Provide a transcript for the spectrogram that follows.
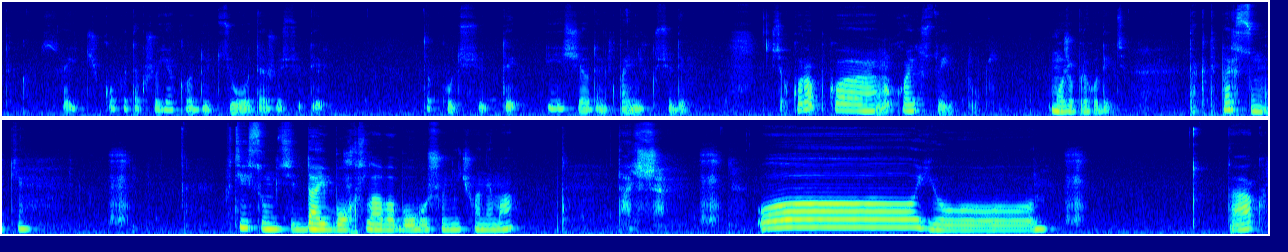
Так, зайчикове, так що я кладу цю одежу сюди. Таку сюди. І ще один кпальник сюди. Все, коробка, ну, хай стоїть тут. Може пригодиться. Так, тепер сумки. Цій сумці, дай Бог, слава Богу, що нічого нема. Дальше. Ой-о. Так.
